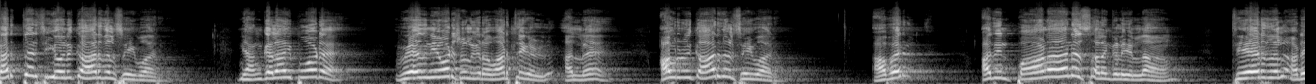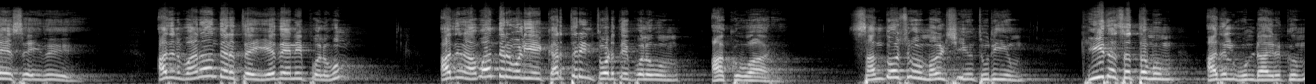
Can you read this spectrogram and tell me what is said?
கர்த்தர் சியோனுக்கு ஆறுதல் செய்வார். நீ அங்கலாய் போட வேதனையோடு சொல்கிற வார்த்தைகள் அல்ல அவர் உனக்கு ஆறுதல் செய்வார். அவர் அதன் பாழான ஸ்தலங்களை எல்லாம் தேர்தல் அடைய செய்து அதன் வனாந்தரத்தை ஏதேனைப் போலவும் அதன் அவாந்தர வழியை கர்த்தரின் தோட்டத்தைப் போலவும் ஆக்குவார். சந்தோஷமும் மகிழ்ச்சியும் துதியும் கீத சத்தமும் அதில் உண்டாயிருக்கும்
